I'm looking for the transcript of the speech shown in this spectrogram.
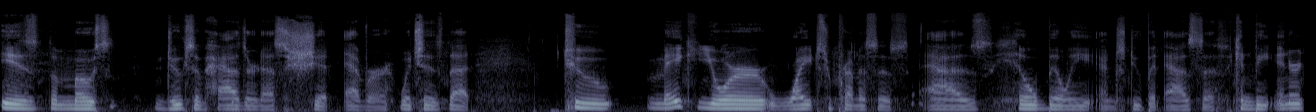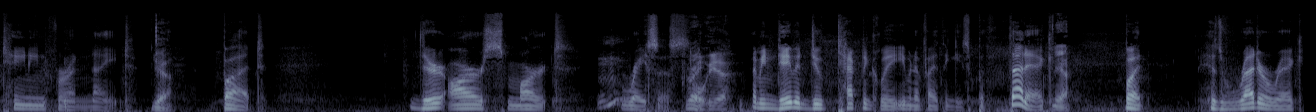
is the most Dukes of Hazzard s shit ever, which is that to make your white supremacists as hillbilly and stupid as this can be entertaining for a night, Yeah. but there are smart racists. Right. Oh yeah. I mean, David Duke, technically, even if I think he's pathetic, Yeah. but his rhetoric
